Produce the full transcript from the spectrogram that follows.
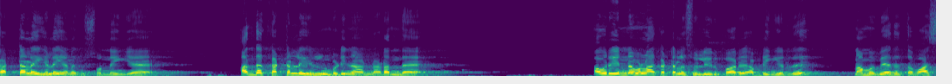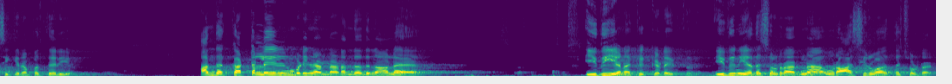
கட்டளைகளை எனக்கு சொன்னீங்க. அந்த கட்டளைகளின்படி நான் நடந்தேன். அவர் என்னவெல்லாம் கட்டளை சொல்லியிருப்பார் அப்படிங்கிறது நம்ம வேதத்தை வாசிக்கிறப்ப தெரியும். அந்த கட்டளையின்படி நான் நடந்ததுனால இது எனக்கு கிடைத்தது. இதுன்னு எதை சொல்கிறாருன்னா ஒரு ஆசீர்வாதத்தை சொல்கிறார்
